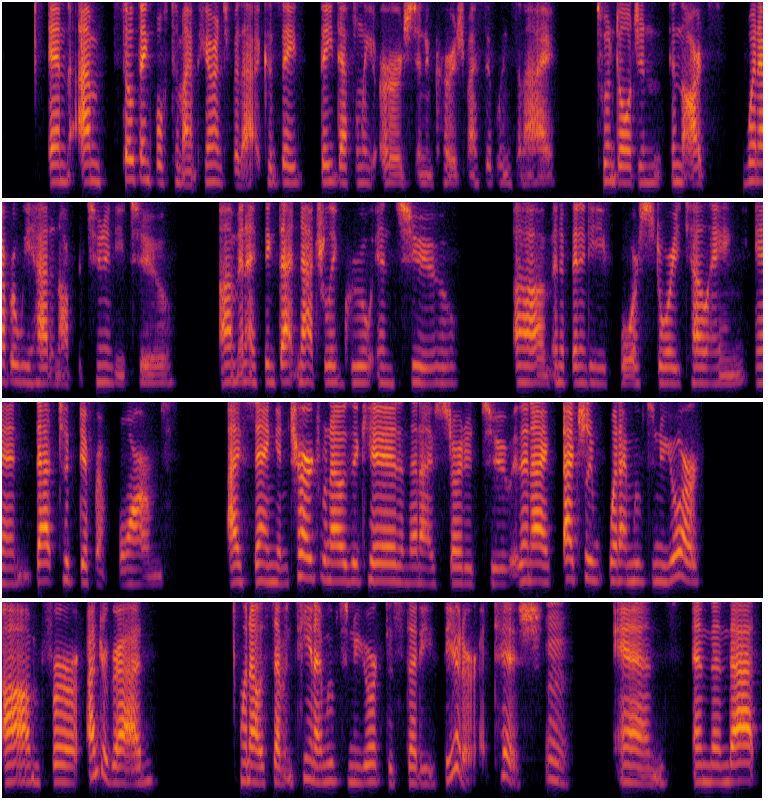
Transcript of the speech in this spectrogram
and I'm so thankful to my parents for that because they they definitely urged and encouraged my siblings and I to indulge in in the arts whenever we had an opportunity to. Um, and I think that naturally grew into um, an affinity for storytelling, and that took different forms. I sang in church when I was a kid, and then I started to. Then I actually, when I moved to New York um, for undergrad, when I was 17, I moved to New York to study theater at Tisch, mm. and and then that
